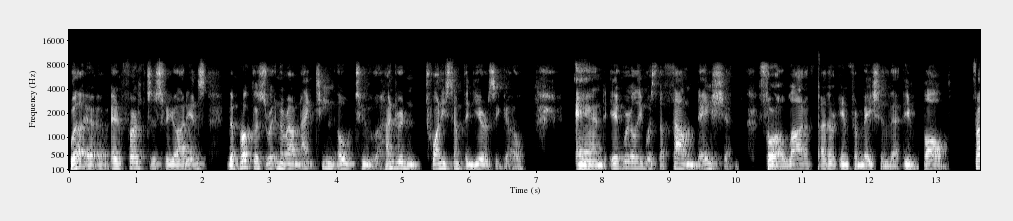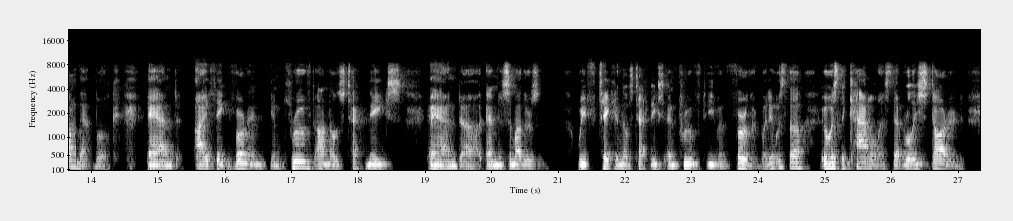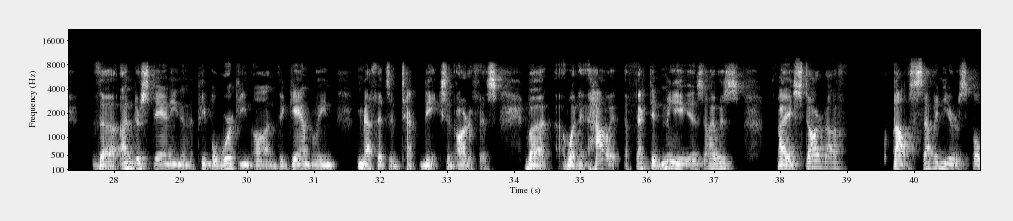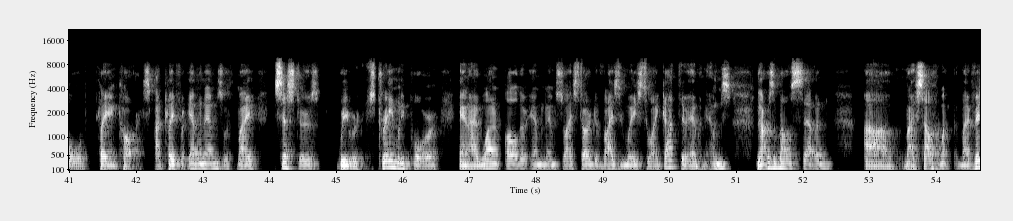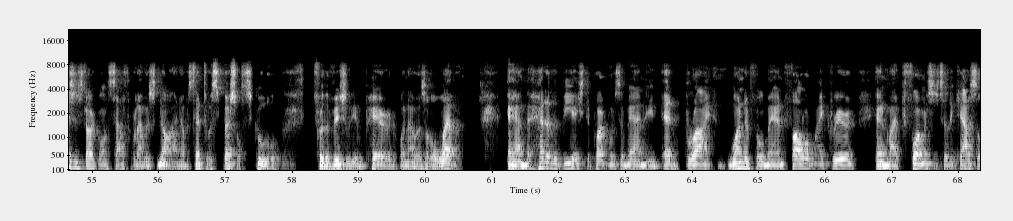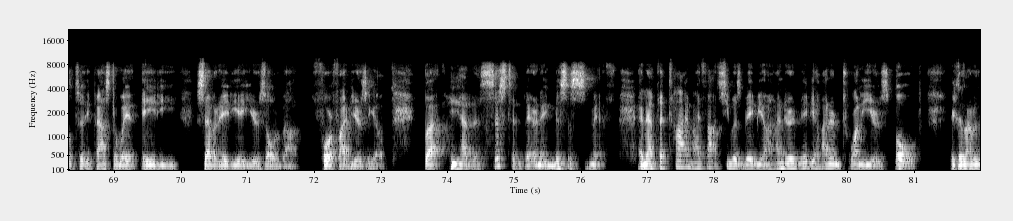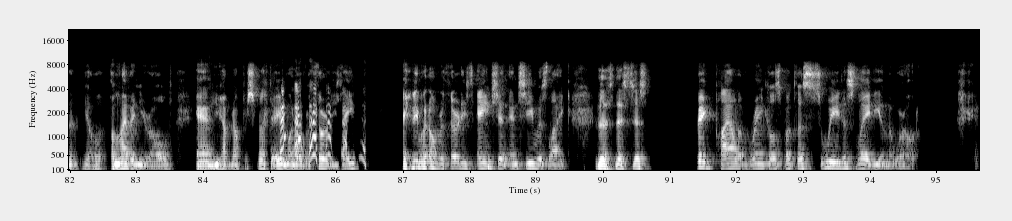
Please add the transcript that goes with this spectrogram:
Well, uh, and first, just for your audience, the book was written around 1902, 120 something years ago. And it really was the foundation for a lot of other information that evolved from that book. And I think Vernon improved on those techniques and uh, and some others we've taken those techniques and proved even further but it was the it was the catalyst that really started the understanding and the people working on the gambling methods and techniques and artifice. But what how it affected me is I was I started off about seven years old playing cards. I played for M&Ms with my sisters. We were extremely poor, and I wanted all their M&Ms, so I started devising ways till I got their M&Ms. That was about seven uh, my south my vision started going south when I was nine. I was sent to a special school for the visually impaired when I was 11. And the head of the VH department was a man named Ed Bryan, wonderful man, followed my career and my performances to the castle till he passed away at 87, 88 years old, about four or five years ago but he had an assistant there named Mrs. Smith. And at the time, I thought she was maybe 100, maybe 120 years old because I was, you know, 11 year old. And you have no perspective. Anyone over 30 is anyone over 30 is ancient. And she was like this, this just big pile of wrinkles, but the sweetest lady in the world.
